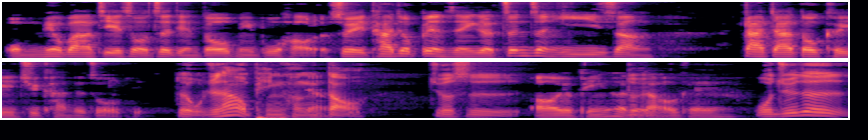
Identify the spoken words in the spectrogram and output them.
我们没有办法接受这点都弥补好了，所以他就变成一个真正意义上大家都可以去看的作品。对，我觉得他有平衡到，就是哦，有平衡到 OK。我觉得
